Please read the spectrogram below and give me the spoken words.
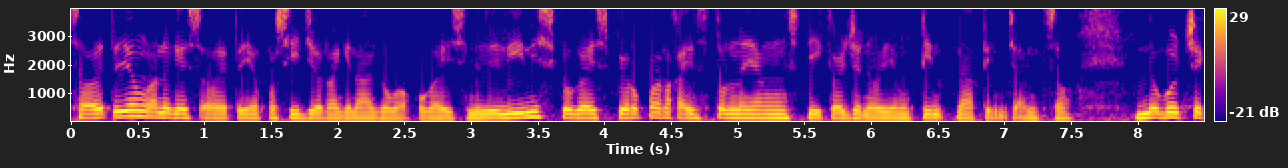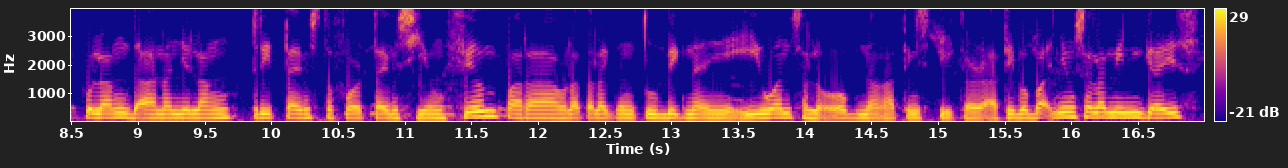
So ito yung ano guys, oh ito yung procedure na ginagawa ko guys. Nililinis ko guys, pero pa naka-install na yung sticker dyan or yung tint natin dyan. So double check ko lang, daanan nyo lang 3 times to 4 times yung film para wala talagang tubig na iiwan sa loob ng ating sticker. At ibaba nyo yung salamin guys.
